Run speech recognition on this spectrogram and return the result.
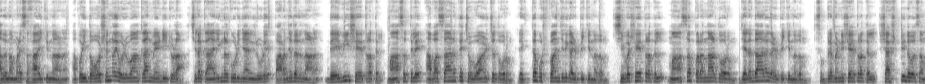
അത് നമ്മളെ സഹായിക്കുന്നതാണ്. അപ്പോൾ ഈ ദോഷങ്ങളെ ഒഴിവാക്കാൻ വേണ്ടിയിട്ടുള്ള ചില കാര്യങ്ങൾ കൂടി ഞാൻ ഇതിലൂടെ പറഞ്ഞു തരുന്നതാണ്. ദേവീ ക്ഷേത്രത്തിൽ മാസത്തിലെ അവസാനത്തെ ചൊവ്വാഴ്ച തോറും രക്തപുഷ്പാഞ്ജലി കഴിപ്പിക്കുന്നതും ശിവക്ഷേത്രത്തിൽ മാസപ്പിറന്നാൾ തോറും ജലധാര കഴിപ്പിക്കുന്നതും സുബ്രഹ്മണ്യ ക്ഷേത്രത്തിൽ ഷഷ്ടി ദിവസം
